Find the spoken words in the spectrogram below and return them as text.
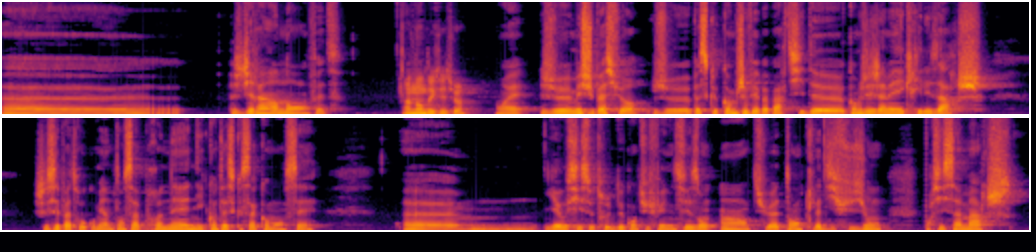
je dirais un an en fait. Un an d'écriture? Ouais, je mais je suis pas sûre. Je parce que comme je fais pas partie de comme j'ai jamais écrit les arches, je sais pas trop combien de temps ça prenait ni quand est-ce que ça commençait. Euh, il y a aussi ce truc de quand tu fais une saison 1, tu attends que la diffusion voir si ça marche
